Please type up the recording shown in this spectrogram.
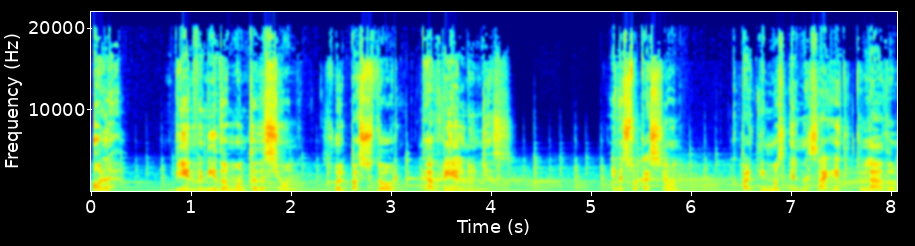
Hola, bienvenido a Monte de Sion, soy el pastor Gabriel Núñez. En esta ocasión compartimos el mensaje titulado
